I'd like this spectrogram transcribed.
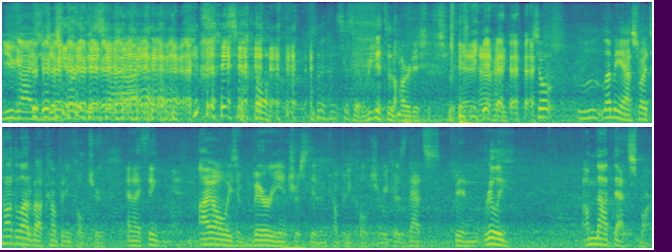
you guys just worked this out. so, this is it. We get to the hard issues. here. So let me ask. So I talk a lot about company culture, and I think I always am very interested in company culture because that's been really. I'm not that smart,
